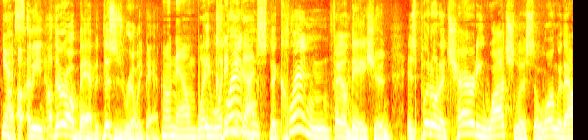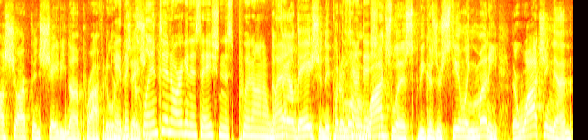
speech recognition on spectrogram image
Yes. Uh, I mean, oh, they're all bad, but this is really bad. oh, now what, the what have you got? The Clinton Foundation is put on a charity watch list along with Al Sharpton's shady nonprofit organization. Okay, the Clinton organization is put on a the what? foundation, they put them The on a watch list because they're stealing money. They're watching them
